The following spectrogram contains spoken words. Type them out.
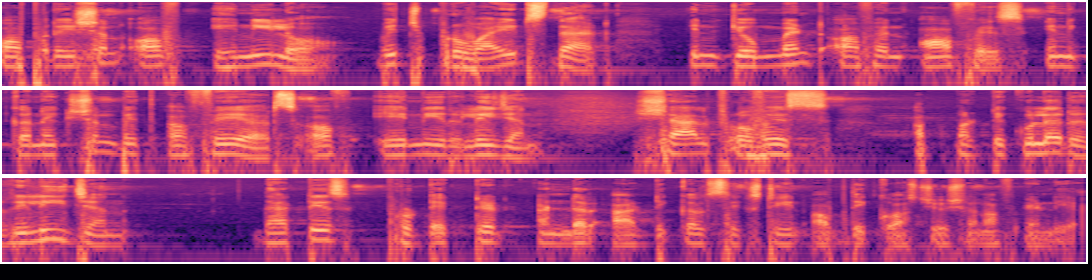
operation of any law which provides that incumbent of an office in connection with affairs of any religion shall profess a particular religion that is protected under article 16 of the constitution of india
